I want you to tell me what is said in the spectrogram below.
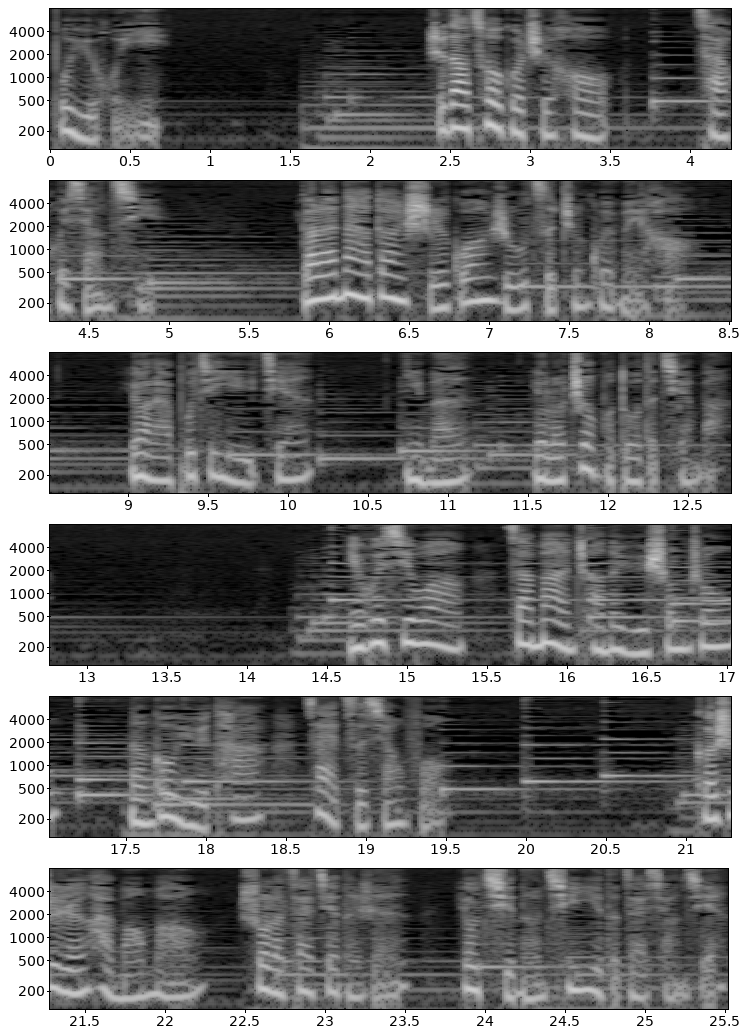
不予回应。直到错过之后，才会想起，原来那段时光如此珍贵美好，原来不经意间，你们。有了这么多的牵绊，你会希望在漫长的余生中能够与他再次相逢。可是人海茫茫，说了再见的人，又岂能轻易的再相见？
